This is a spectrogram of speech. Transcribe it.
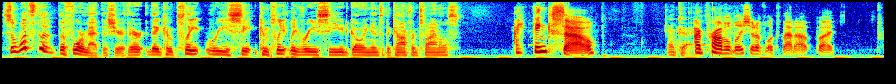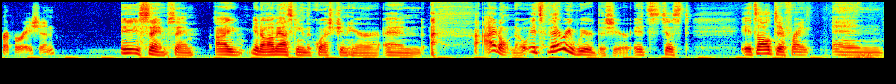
So what's the the format this year? They're they complete reseed, completely reseed going into the conference finals. I think so. Okay. I probably should have looked that up, but preparation. Eh, Same, same. I you know I'm asking the question here, and I don't know. It's very weird this year. It's just it's all different, and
